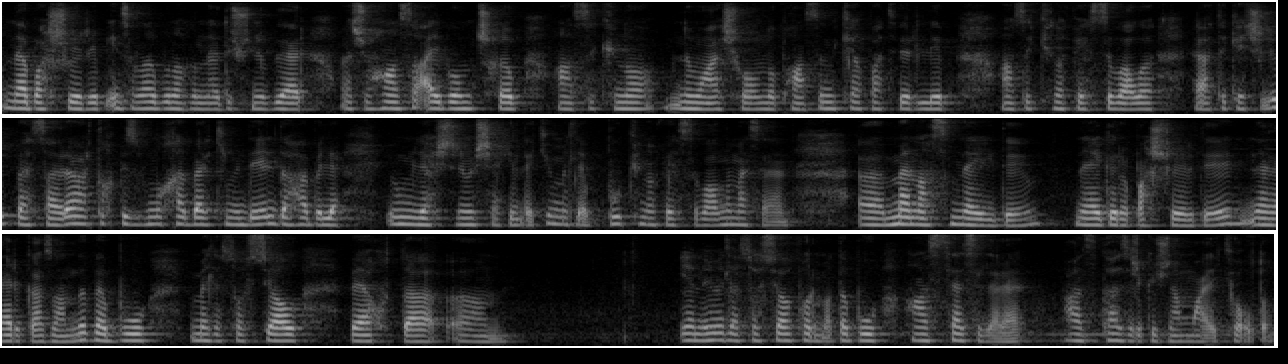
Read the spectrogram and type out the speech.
Nə baş verib, insanlar buna haqqında nə düşünüblər, məsələn hansı albom çıxıb, hansı kino nümayiş olunub, hansı mükafat verilib, hansı kino festivalı həyata keçirilib və s. artıq biz bunu xəbər kimi deyil, daha belə ümumiləşdirilmiş şəkildə ki, ümumiyyətlə bu kino festivalının məsələn mənası nə idi, nəyə görə baş verdi, nələr qazandı və bu ümumiyyətlə sosial və yaxud da yəni ümumiyyətlə sosial formada bu hansı təsirlərə, hansı təsir gücünə malik oldu.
